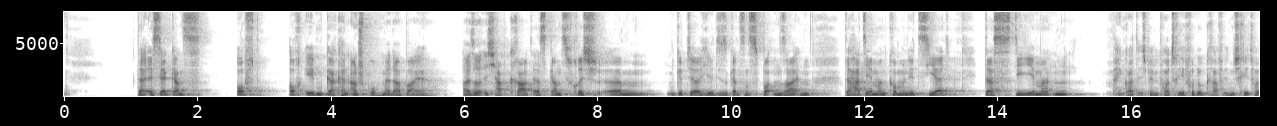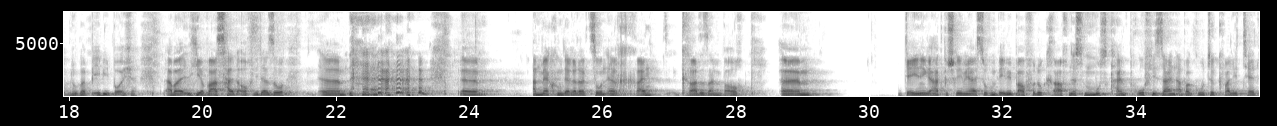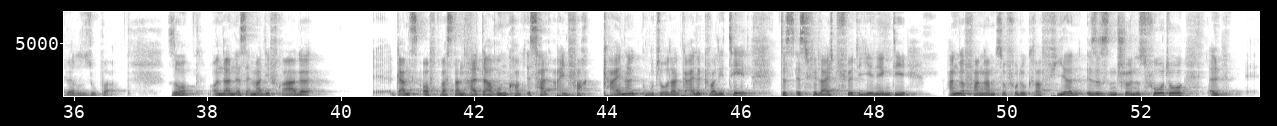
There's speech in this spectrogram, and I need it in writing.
da ist ja ganz oft auch eben gar kein Anspruch mehr dabei. Also ich habe gerade erst ganz frisch, ähm, gibt ja hier diese ganzen Spottenseiten, da hat jemand kommuniziert, dass die jemanden, mein Gott, ich bin Porträtfotograf, ich rede heute nur über Babybäuche, aber hier war es halt auch wieder so, ähm, ähm, Anmerkung der Redaktion, er reibt gerade seinen Bauch. Ähm, derjenige hat geschrieben, ja, ich suche einen Babybauchfotografen. Es muss kein Profi sein, aber gute Qualität wäre super. So, und dann ist immer die Frage, äh, ganz oft, was dann halt da rumkommt, ist halt einfach keine gute oder geile Qualität. Das ist vielleicht für diejenigen, die angefangen haben zu fotografieren, ist es ein schönes Foto.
